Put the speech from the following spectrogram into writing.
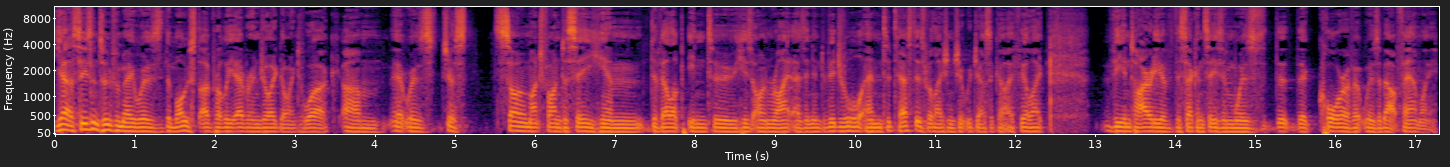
Yeah, season two for me was the most I've probably ever enjoyed going to work. Um, it was just so much fun to see him develop into his own right as an individual and to test his relationship with Jessica. I feel like the entirety of the second season was the, the core of it was about family.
